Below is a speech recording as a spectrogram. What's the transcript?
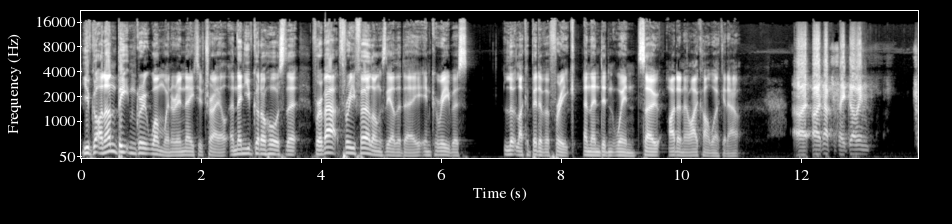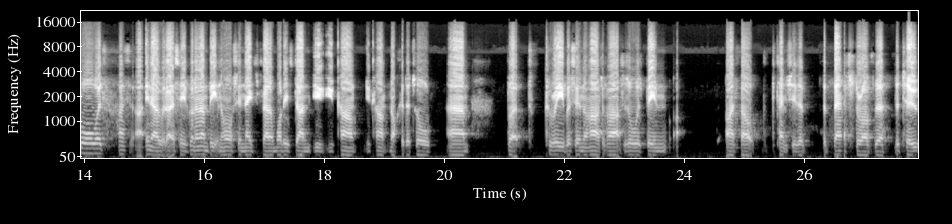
you've got an unbeaten Group One winner in Native Trail, and then you've got a horse that, for about three furlongs the other day in Coroebus, looked like a bit of a freak and then didn't win. So I don't know. I can't work it out. I, would have to say going forward, I, you know, like I say, you've got an unbeaten horse in Native Trail, and what he's done, you, you can't you can't knock it at all. Um, but Coroebus, in the heart of hearts, has always been, I felt, potentially the, the better of the, the two.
